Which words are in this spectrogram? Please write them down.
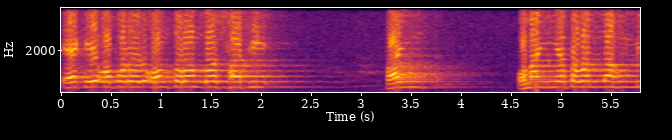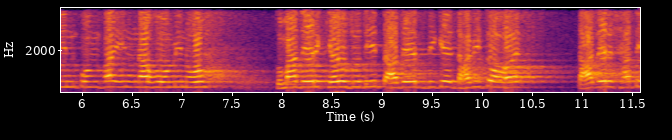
একে অপরের অন্তরঙ্গ সাথী। ফাইন ওমাইয়াতাওয়াল্লাহুম মিনকুম ফাইন্নাহু মিনহুম। তোমাদের কেউ যদি তাদের দিকে ধাবিত হয়, তাদের সাথে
